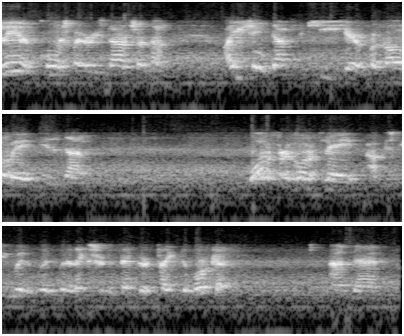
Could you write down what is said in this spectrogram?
Glynn, of course, whether he starts or not, I think that's the key here for Galway is that Waterford are going to play obviously with, with, with an extra defender to work at, and. Uh,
